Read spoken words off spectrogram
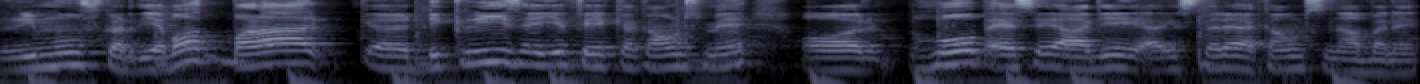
रिमूव कर दिया। बहुत बड़ा डिक्रीज है ये फेक अकाउंट्स में और होप ऐसे आगे इस तरह अकाउंट्स ना बने।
